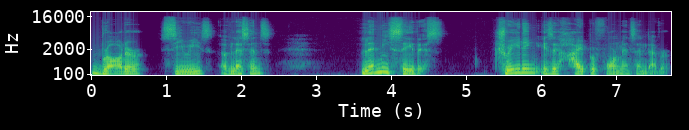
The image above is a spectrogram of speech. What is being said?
broader series of lessons, let me say this. Trading is a high performance endeavor,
